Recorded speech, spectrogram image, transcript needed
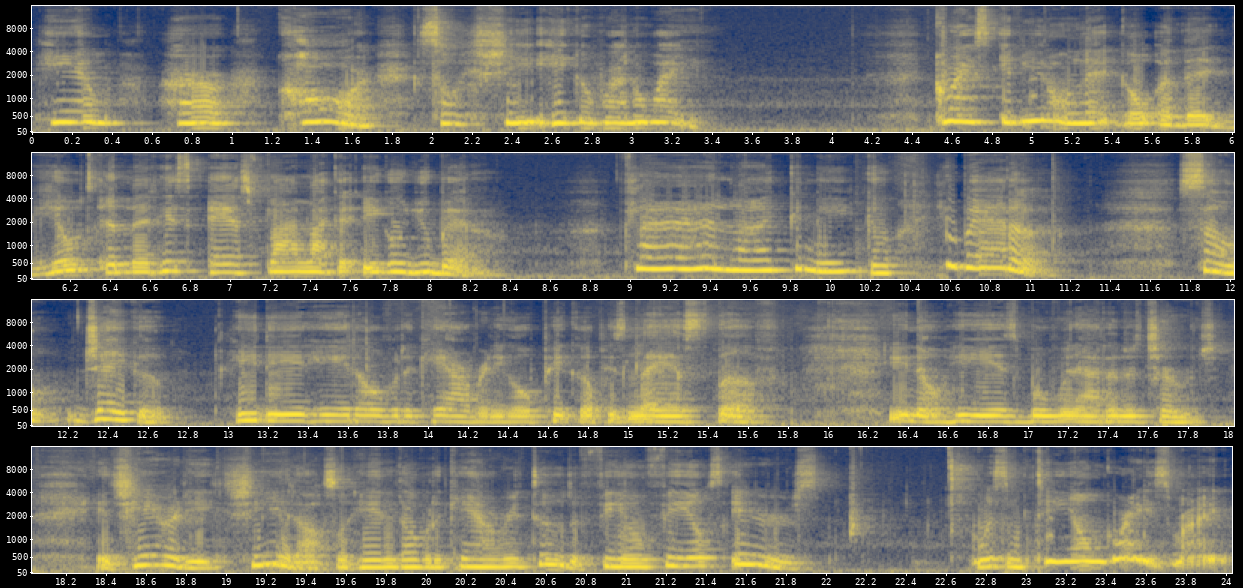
him her car so she he could run away. Grace, if you don't let go of that guilt and let his ass fly like an eagle, you better. Fly like an eagle, you better. So Jacob, he did head over to Calvary to go pick up his last stuff. You know, he is moving out of the church. And Charity, she had also headed over to Calvary too to fill Phil's ears with some tea on grace, right?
